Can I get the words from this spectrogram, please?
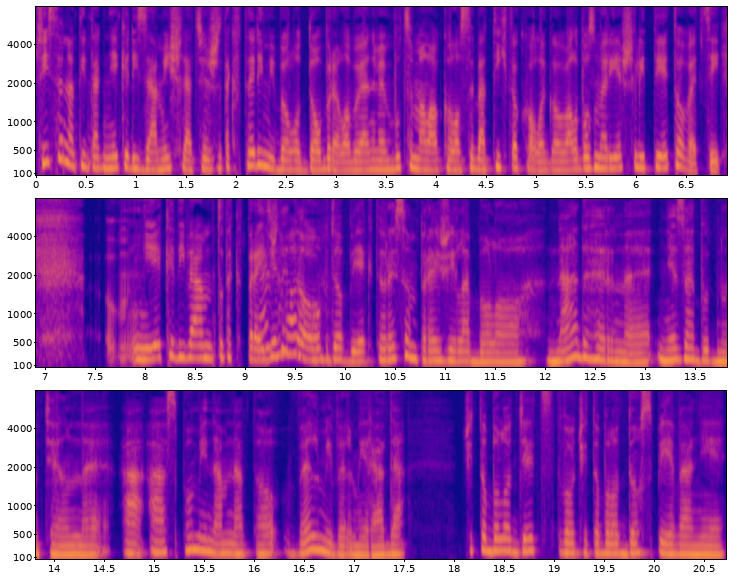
či sa nad tým tak niekedy zamýšľate, že tak vtedy mi bolo dobre, lebo ja neviem, buď som mala okolo seba týchto kolegov, alebo sme riešili tieto veci. Niekedy vám to tak prejde Každé to obdobie, ktoré som prežila, bolo nádherné, nezabudnutelné a, a spomínam na to veľmi, veľmi rada. Či to bolo detstvo, či to bolo dospievanie,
